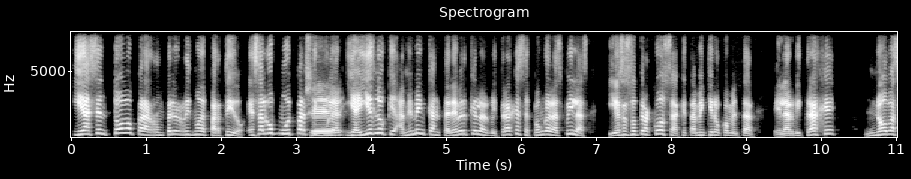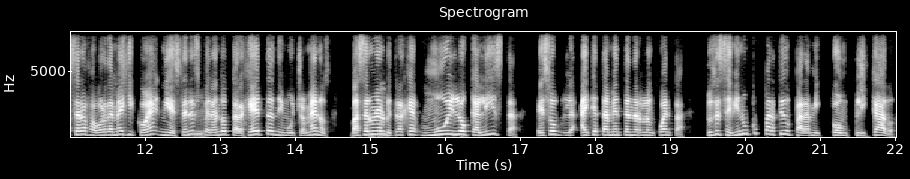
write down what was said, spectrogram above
y hacen todo para romper el ritmo de partido. Es algo muy particular y ahí es lo que a mí me encantaría ver que el arbitraje se ponga las pilas. Y esa es otra cosa que también quiero comentar. El arbitraje no va a ser a favor de México, ¿eh? ni estén mm. esperando tarjetas, ni mucho menos. Va a ser un arbitraje muy localista. Eso hay que también tenerlo en cuenta. Entonces se viene un partido para mí complicado.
